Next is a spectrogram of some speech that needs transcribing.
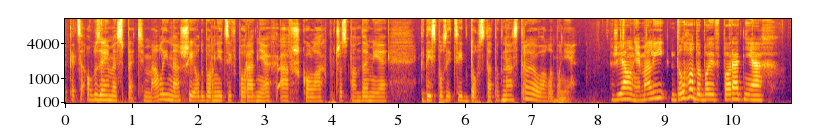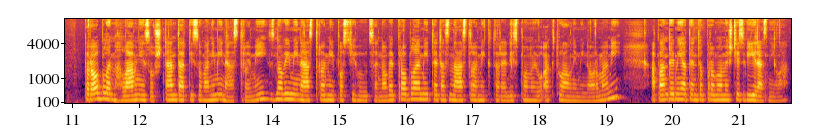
Keď sa obzrieme späť, mali naši odborníci v poradniach a v školách počas pandémie k dispozícii dostatok nástrojov alebo nie? Žiaľ nemali. Dlhodobo je v poradniach problém hlavne so štandardizovanými nástrojmi, s novými nástrojmi postihujúce nové problémy, teda s nástrojmi, ktoré disponujú aktuálnymi normami a pandémia tento problém ešte zvýraznila.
